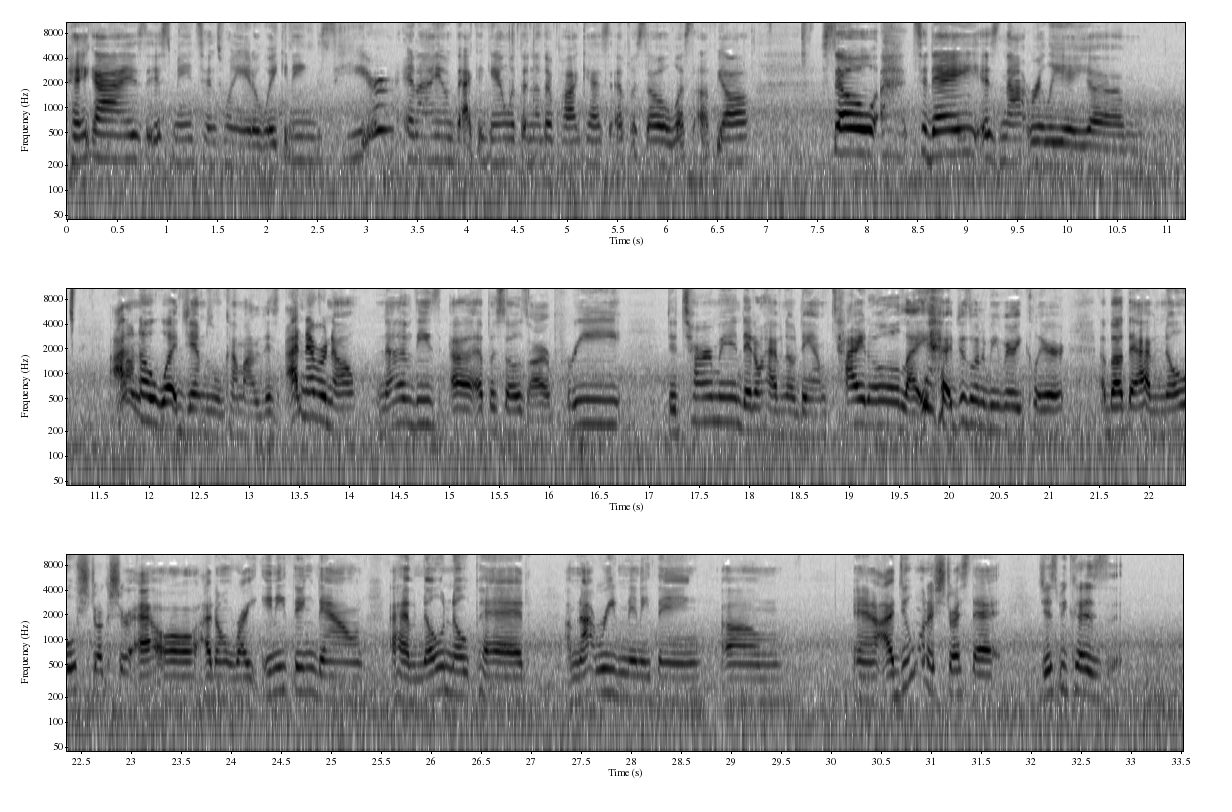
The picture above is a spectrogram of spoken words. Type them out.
Hey guys, it's me, 1028 Awakenings here, and I am back again with another podcast episode. What's up, y'all? So, today is not really a, um, I don't know what gems will come out of this. I never know. None of these uh, episodes are pre determined, they don't have no damn title. Like, I just want to be very clear about that. I have no structure at all, I don't write anything down, I have no notepad. I'm not reading anything. Um, and I do want to stress that just because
